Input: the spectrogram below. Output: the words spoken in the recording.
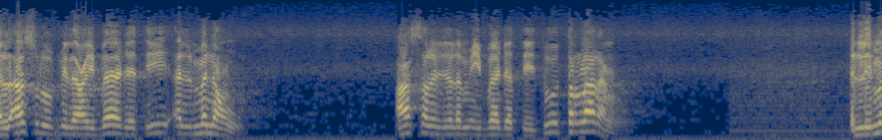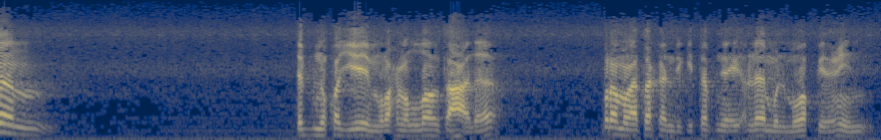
Al-aslu fil ibadati al-man'u. Asal dalam ibadat itu terlarang. Al-Imam Ibn Qayyim rahimahullah taala pernah mengatakan di kitabnya I'lamul Muwaqqi'in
